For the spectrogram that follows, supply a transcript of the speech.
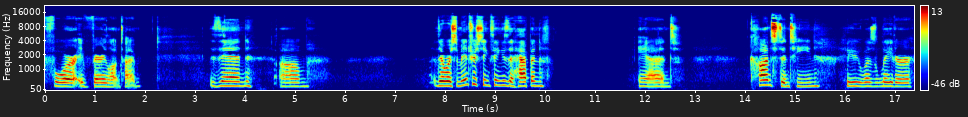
for a very long time. Then um, there were some interesting things that happened and Constantine who was later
